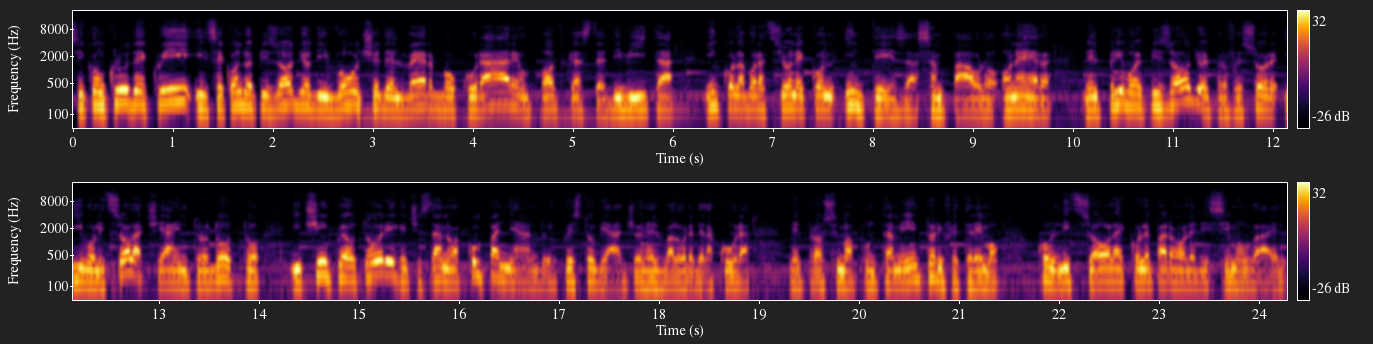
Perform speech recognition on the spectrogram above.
Si conclude qui il secondo episodio di Voce del Verbo Curare, un podcast di vita in collaborazione con Intesa San Paolo On Air. Nel primo episodio il professor Ivo Lizzola ci ha introdotto i cinque autori che ci stanno accompagnando in questo viaggio nel valore della cura. Nel prossimo appuntamento rifletteremo con Lizzola e con le parole di Simon Weil.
